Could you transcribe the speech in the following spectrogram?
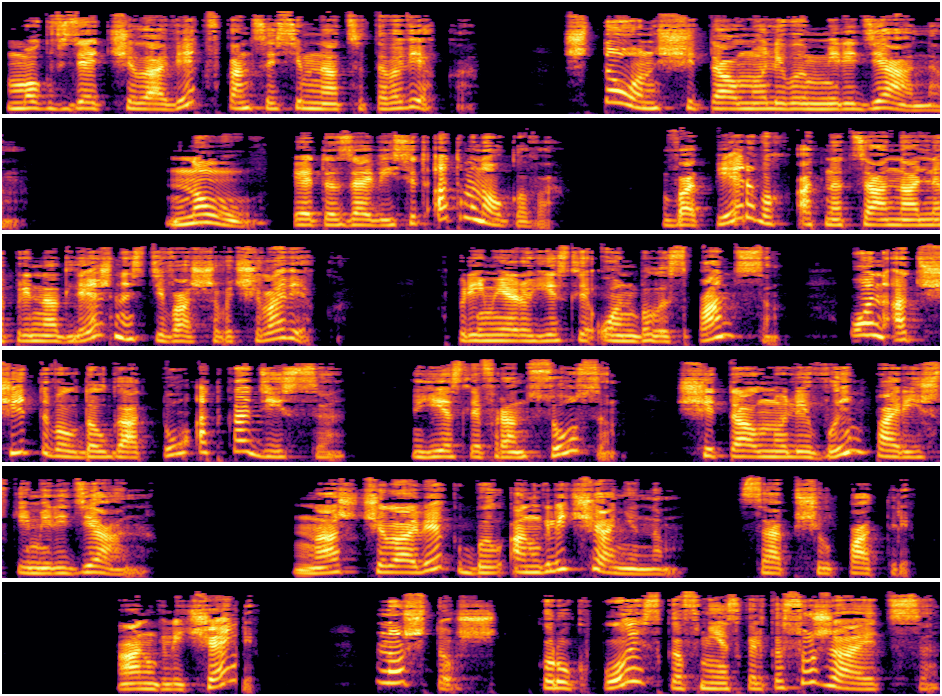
мог взять человек в конце 17 века? что он считал нулевым меридианом? Ну, это зависит от многого. Во-первых, от национальной принадлежности вашего человека. К примеру, если он был испанцем, он отсчитывал долготу от Кадиса. Если французом, считал нулевым парижский меридиан. «Наш человек был англичанином», — сообщил Патрик. «Англичанин? Ну что ж, круг поисков несколько сужается,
